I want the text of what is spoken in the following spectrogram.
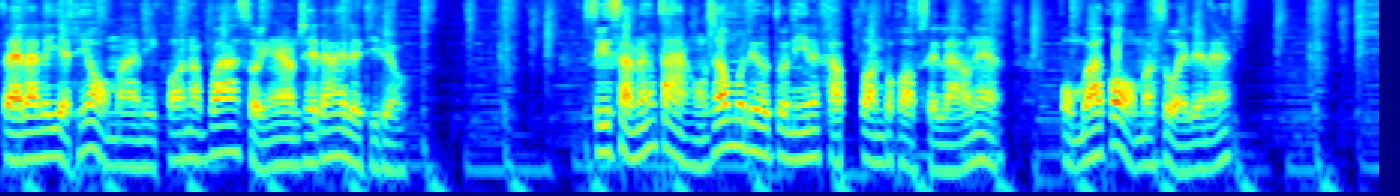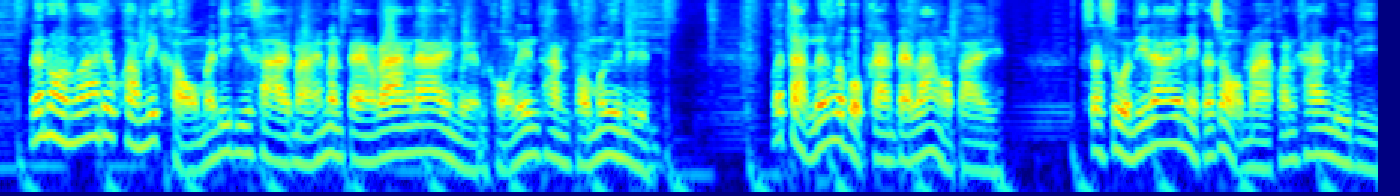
แต่รายละเอียดที่ออกมานี่ก็นับว่าสวยงามใช้ได้เลยทีเดียว สีสันต่างๆของเจ้าโมเดลตัวนี้นะครับตอนประกอบเสร็จแล้วเนี่ย ผมว่าก็ออกมาสวยเลยนะแน่นอนว่าด้วยความที่เขาไม่ได้ดีไซน์มาให้มันแปลงร่างได้เหมือนของเล่นทันฟอร์เมอร์อื่น เมื่อตัดเรื่องระบบการแปลงร่างออกไป สัดส่วนที่ได้เนี่ยก็จะออกมาค่อนข้างดูดี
